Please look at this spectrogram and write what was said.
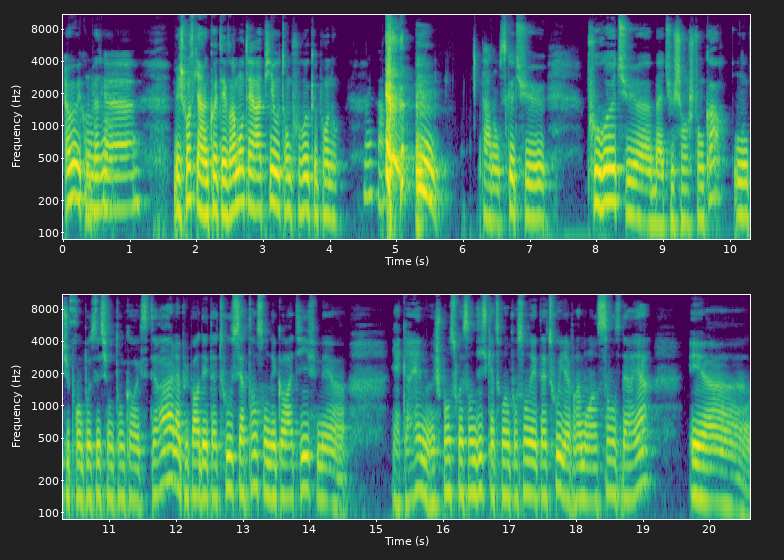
Ah oui, Donc, complètement. euh, Mais je pense qu'il y a un côté vraiment thérapie autant pour eux que pour nous. D'accord. Pardon, parce que tu, pour eux, tu, euh, bah, tu changes ton corps, donc tu prends possession de ton corps, etc. La plupart des tatous, certains sont décoratifs, mais euh, il y a quand même, je pense, 70-80% des tatous, il y a vraiment un sens derrière. Et euh,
